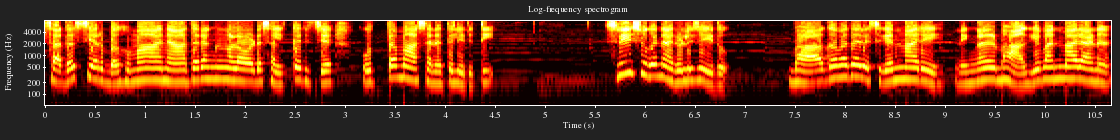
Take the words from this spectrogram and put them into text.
സദസ്യർ ബഹുമാനാദരങ്ങളോടെ സൽക്കരിച്ച് ഉത്തമാസനത്തിലിരുത്തി. ശ്രീശുഖൻ അരുളി ചെയ്തു ഭാഗവത രസികന്മാരെ നിങ്ങൾ ഭാഗ്യവാന്മാരാണ്.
